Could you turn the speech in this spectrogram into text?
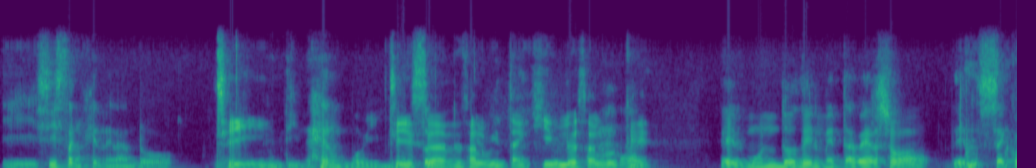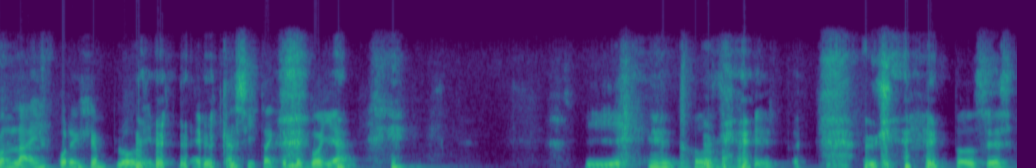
y sí están generando sí. dinero, movimiento. Sí, es, es algo intangible, es algo Ajá. que el mundo del metaverso, del Second Life, por ejemplo, de mi, en mi casita que tengo ya. y entonces, entonces,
